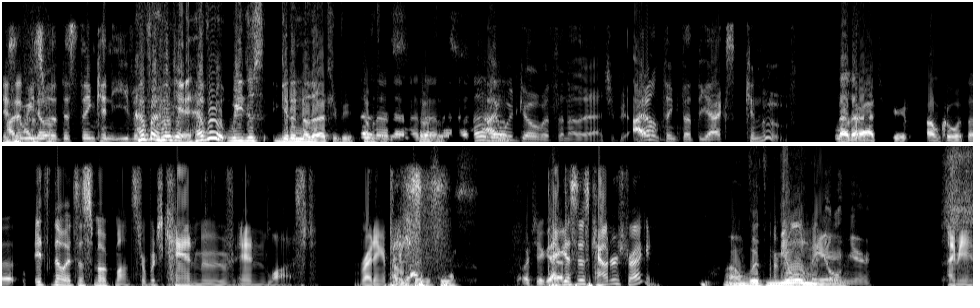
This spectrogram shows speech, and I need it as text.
Is How it do we know sm- that this thing can even? How about okay? How about we just get another attribute? No, no, no, no, I would go with another attribute. I don't think that the axe can move. Another attribute. I'm cool with that. It's no, it's a smoke monster which can move in Lost. Writing a How Pegasus. Pegasus? What you got? Pegasus counters dragon. Um, with Or Mjolnir. Mjolnir. I mean,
